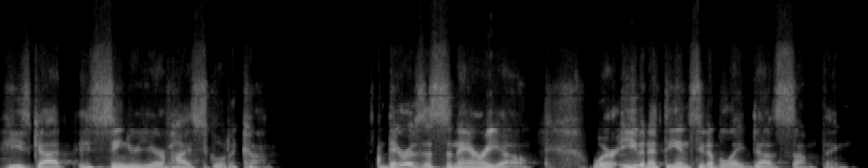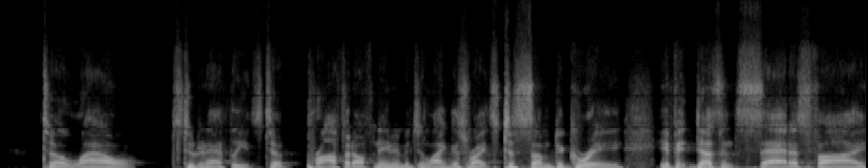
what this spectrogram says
He's got his senior year of high school to come. There is a scenario where even if the NCAA does something to allow student athletes to profit off name, image, and likeness rights to some degree, if it doesn't satisfy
